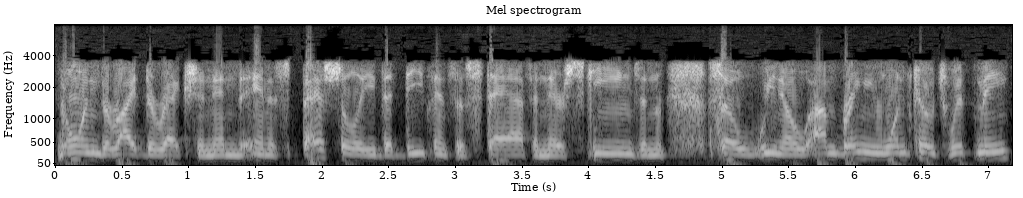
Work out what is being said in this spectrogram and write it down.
going the right direction, and and especially the defensive staff and their schemes. And so, you know, I'm bringing one coach with me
